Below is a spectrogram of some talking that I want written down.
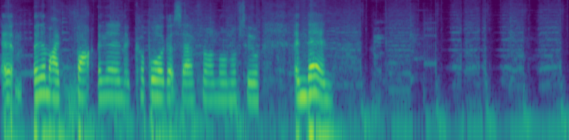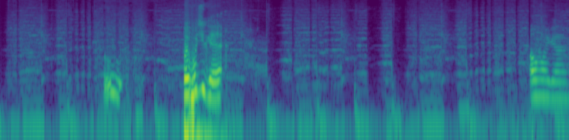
And, and then my and then a couple I got saffron Lone Wolf too. And then Ooh. Wait, what'd you get? Oh my god.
